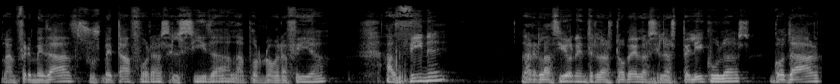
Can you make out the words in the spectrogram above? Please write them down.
la enfermedad, sus metáforas, el SIDA, la pornografía, al cine, la relación entre las novelas y las películas, Godard,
